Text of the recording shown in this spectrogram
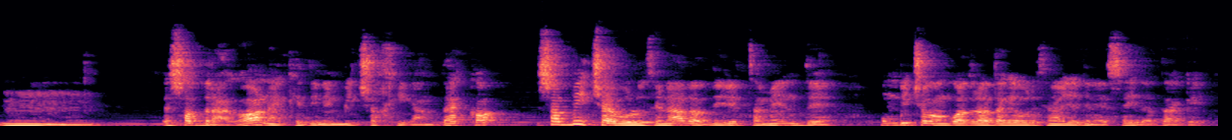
mmm, esos dragones que tienen bichos gigantescos, esos bichos evolucionados directamente, un bicho con 4 de ataque evolucionado ya tiene 6 de ataque.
